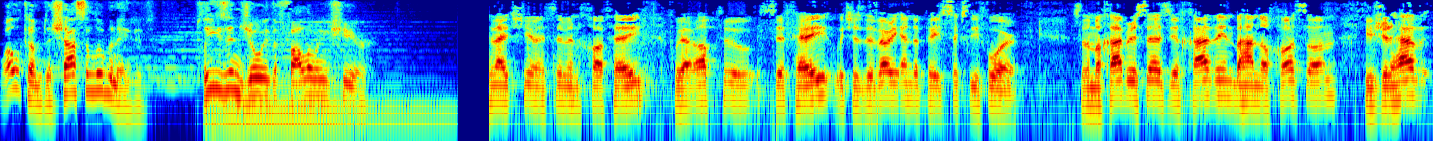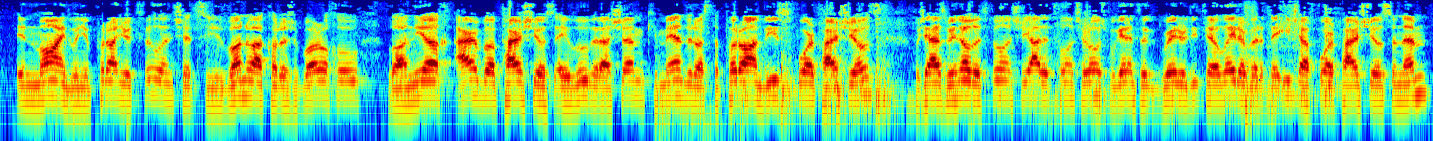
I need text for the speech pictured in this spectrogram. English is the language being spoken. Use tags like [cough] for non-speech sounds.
Welcome to Shas Illuminated. Please enjoy the following shir. Tonight's shir in Siman Chaf Hey, we are up to Sif Hey, which is the very end of page 64. So the Machaber says, Yechavin b'hanachosam, you should have in mind when you put on your tefillin, shetzivanu HaKadosh Baruch Hu, la'aniach arba parshios elu, that Hashem commanded us to put on these four parshios, which as we know, the tefillin shiyad, the tefillin sharosh, we'll get into greater detail later, but they each have four parshios in them.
